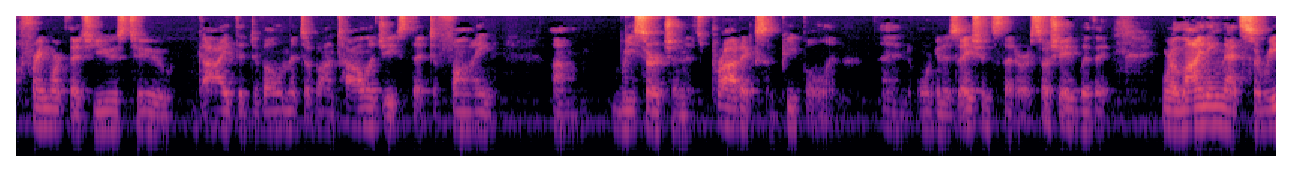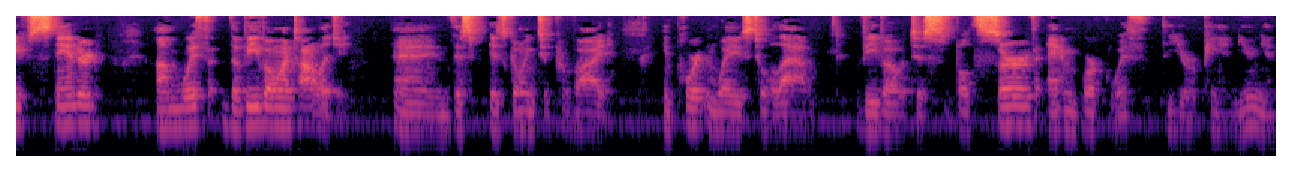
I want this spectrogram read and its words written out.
a, framework that's used to guide the development of ontologies that define um, research and its products and people and, and organizations that are associated with it. We're aligning that CERIF standard um, with the Vivo ontology. And this is going to provide important ways to allow Vivo to both serve and work with the European Union.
